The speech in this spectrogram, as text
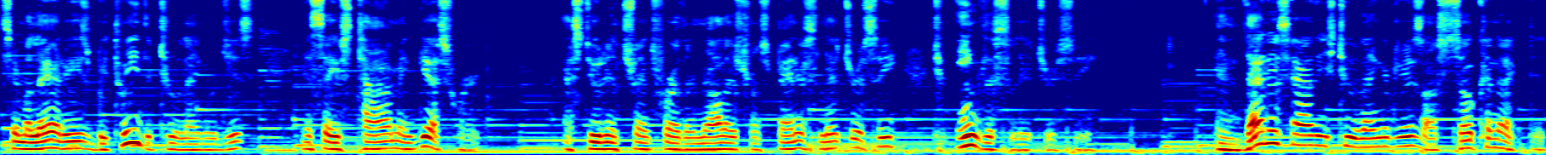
similarities between the two languages, it saves time and guesswork as students transfer their knowledge from Spanish literacy to English literacy. And that is how these two languages are so connected.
